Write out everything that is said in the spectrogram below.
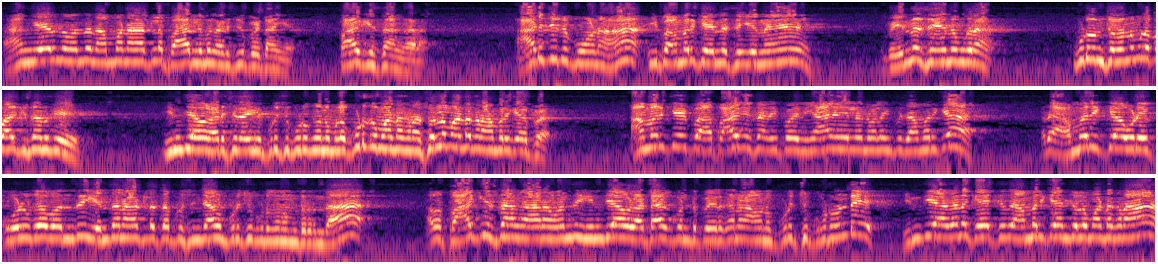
அங்க இருந்து வந்து நம்ம நாட்டுல பார்லிமெண்ட் அடிச்சு போயிட்டாங்க பாகிஸ்தான்காரன். அடிச்சிட்டு போனா இப்ப அமெரிக்கா என்ன செய்யணும்? இப்ப என்ன செய்யணுங்கிறேன் கொடுன்னு சொல்லணும்ல பாகிஸ்தானுக்கு? இந்தியாவில் அடிச்சு பிடிச்சு கொடுங்க நம்மள கொடுக்க மாட்டாங்க. நான் சொல்ல மாட்டாங்க அமெரிக்கா இப்ப. அமெரிக்கா இப்ப பாகிஸ்தான் இப்ப நியாயம் இல்லைன்னு வழங்கி போச்சு. அமெரிக்கா? அமெரிக்காவுடைய கொள்கை வந்து எந்த நாட்டில் தப்பு செஞ்சாலும் பிடிச்சு கொடுக்கணும் இருந்தா அப்ப பாகிஸ்தான்காரன் வந்து இந்தியாவில் அட்டாக் பண்ணிட்டு போயிருக்கான? அவனை பிடிச்சு கொடுண்டு இந்தியா தானே கேட்குது அமெரிக்கான்னு சொல்ல மாட்டேங்கிறான்.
